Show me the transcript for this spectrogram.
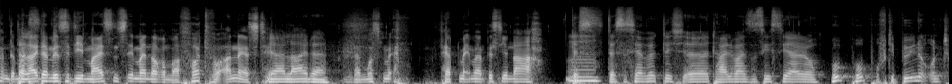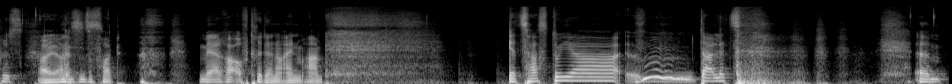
Und aber leider müssen die meistens immer noch immer fort, woanders hin. Ja, leider. Da muss man, fährt man immer ein bisschen nach. Das, das ist ja wirklich, äh, teilweise siehst du ja so, hup, hup, auf die Bühne und tschüss. Ah, ja. Und dann sind sofort mehrere Auftritte an einem Abend. Jetzt hast du ja ähm, da letzt ähm,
